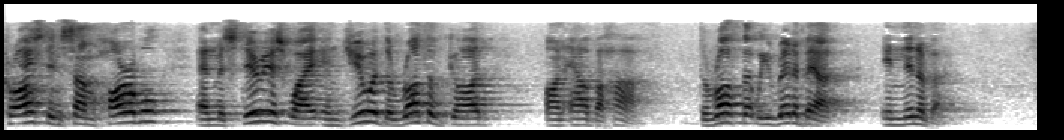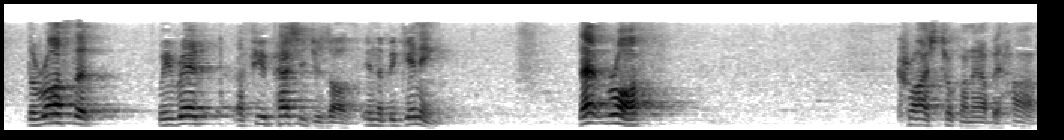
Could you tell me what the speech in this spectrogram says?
Christ, in some horrible and mysterious way, endured the wrath of God on our behalf. The wrath that we read about in Nineveh. The wrath that we read a few passages of in the beginning. That wrath Christ took on our behalf.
